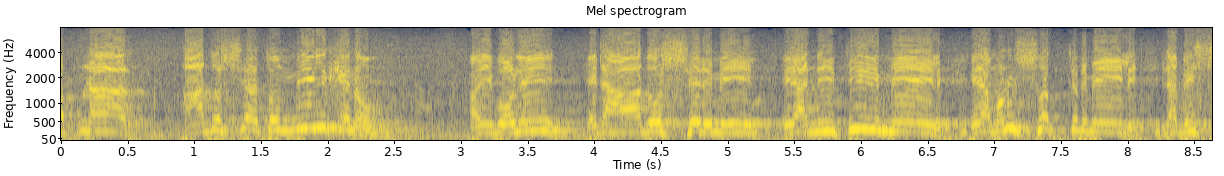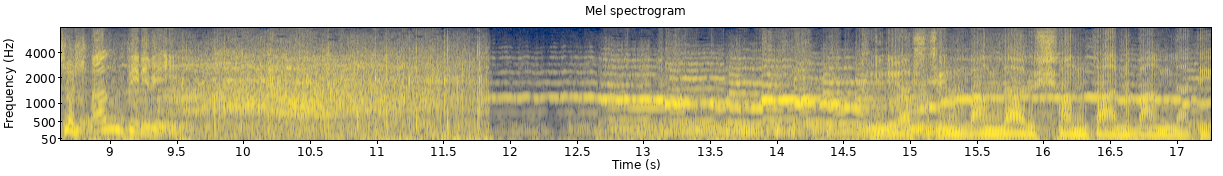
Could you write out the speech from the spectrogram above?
আপনার আদর্শে এত মিল কেন? আমি বলি, এটা আদর্শের মিল, এটা নীতির মিল, এটা মনুষ্যত্বের মিল, এটা বিশ্ব শান্তির মিল। ফিরে আসছেন বাংলার সন্তান বাংলাতে।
